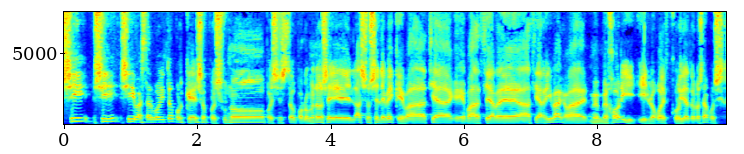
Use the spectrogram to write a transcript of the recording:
Sí, sí, sí, va a estar bonito porque eso, pues uno, pues esto, por lo menos el aso se le ve que va hacia, que va hacia, hacia arriba, que va mejor y, y luego Escuridad Torosa, pues,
